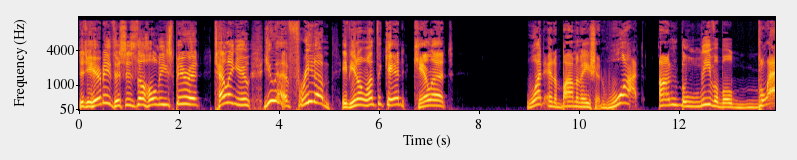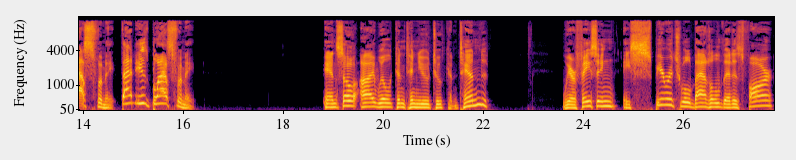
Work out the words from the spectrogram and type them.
Did you hear me? This is the Holy Spirit telling you you have freedom. If you don't want the kid, kill it. What an abomination. What unbelievable blasphemy. That is blasphemy. And so I will continue to contend. We are facing a spiritual battle that is far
